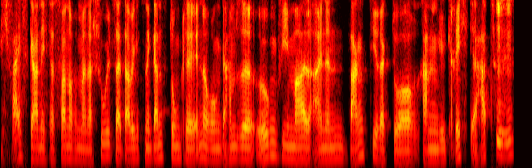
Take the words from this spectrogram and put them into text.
ich weiß gar nicht, das war noch in meiner Schulzeit, da habe ich jetzt eine ganz dunkle Erinnerung. Da haben sie irgendwie mal einen Bankdirektor rangekriegt, der hat mhm.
